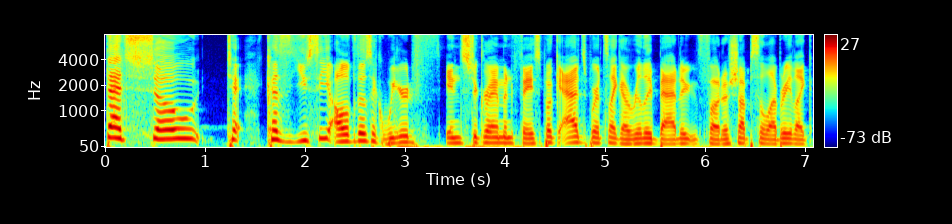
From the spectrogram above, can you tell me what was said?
That's so because you see all of those like weird f- Instagram and Facebook ads where it's like a really bad Photoshop celebrity like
